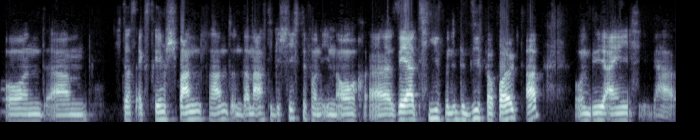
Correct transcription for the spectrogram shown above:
und ähm, ich das extrem spannend fand und danach die Geschichte von ihnen auch äh, sehr tief und intensiv verfolgt habe und sie eigentlich ja,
